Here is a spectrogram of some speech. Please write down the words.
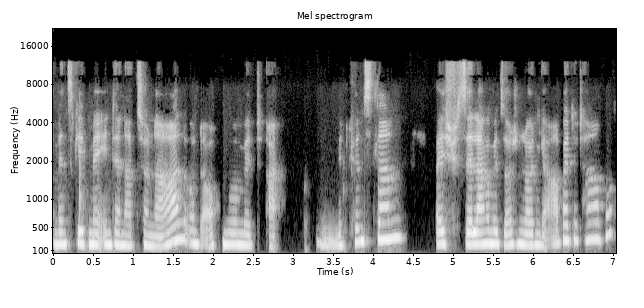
wenn es geht, mehr international und auch nur mit, ah, mit Künstlern, weil ich sehr lange mit solchen Leuten gearbeitet habe.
